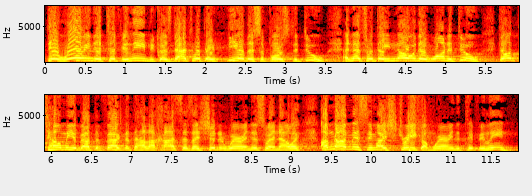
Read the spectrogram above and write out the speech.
They're wearing their tefillin because that's what they feel they're supposed to do. And that's what they know they want to do. Don't tell me about the fact that the halacha says I shouldn't wear in this way and that way. I'm not missing my streak. I'm wearing the tefillin.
